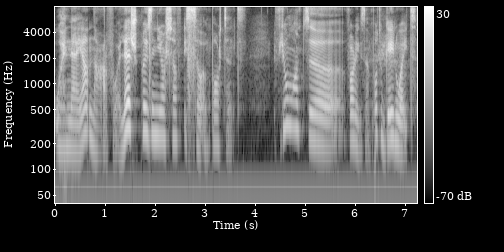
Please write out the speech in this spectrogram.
وهنايا نعرفوا علاش praising yourself is so important. If you want uh, for example to gain weight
